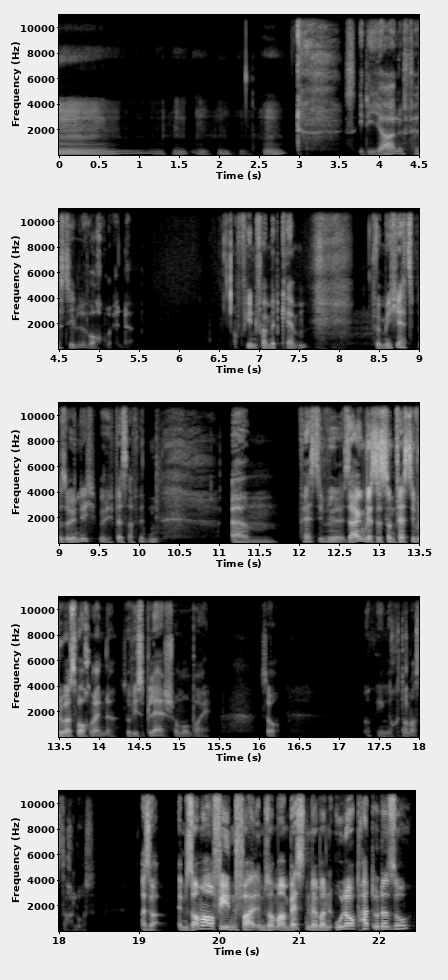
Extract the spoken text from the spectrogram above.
mhm, mhm, mhm. Das ideale Festivalwochenende. Auf jeden Fall mit Campen. Für mich jetzt persönlich, würde ich besser finden. Ähm, Festival, sagen wir, es ist so ein Festival übers Wochenende, so wie Splash und Mumbai. So. Ging auch Donnerstag los. Also im Sommer auf jeden Fall, im Sommer am besten, wenn man Urlaub hat oder so.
